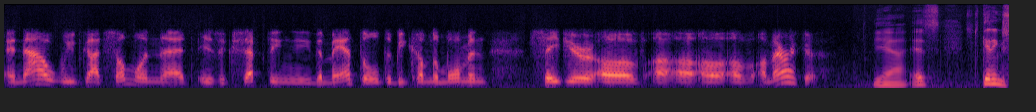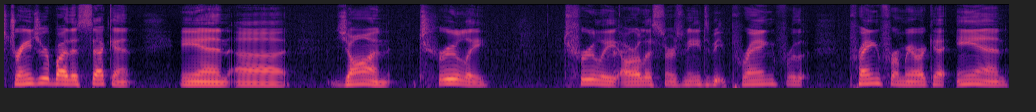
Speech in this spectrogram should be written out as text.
and now we've got someone that is accepting the, the mantle to become the Mormon savior of uh, uh, of America. Yeah, it's getting stranger by the second. And uh, John, truly, truly, our listeners need to be praying for the, praying for America and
